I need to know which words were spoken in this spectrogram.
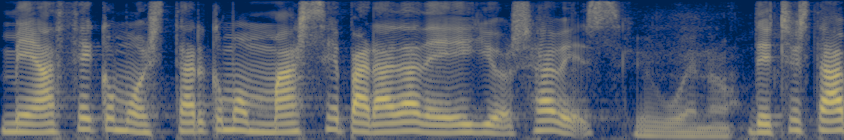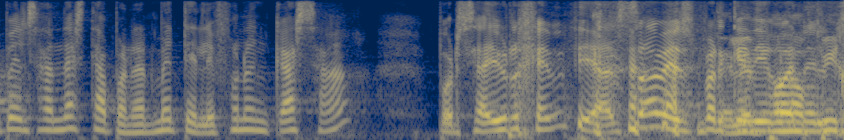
me hace como estar como más separada de ellos, ¿sabes? Qué bueno. De hecho, estaba pensando hasta ponerme teléfono en casa, por si hay urgencias, ¿sabes? Porque digo, en el,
